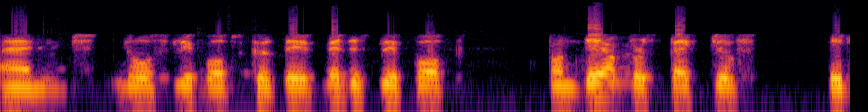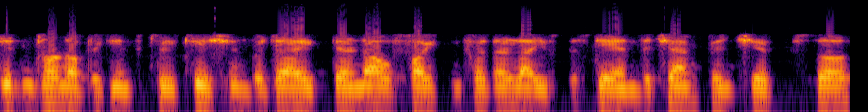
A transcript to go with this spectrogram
and no slip ups because they've made a slip up from their perspective. They didn't turn up against Kilkishen, but like, they're now fighting for their lives to stay in the championship. So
